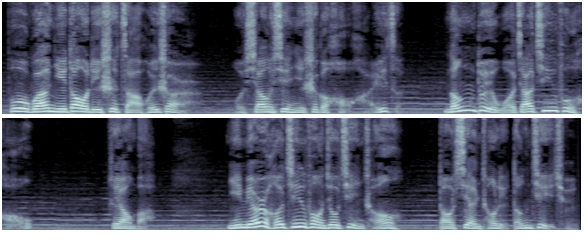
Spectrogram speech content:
不管你到底是咋回事儿我相信你是个好孩子。”能对我家金凤好，这样吧，你明儿和金凤就进城，到县城里登记去。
